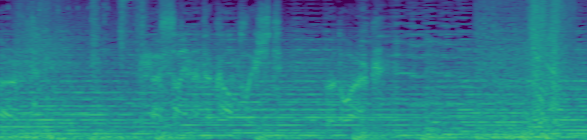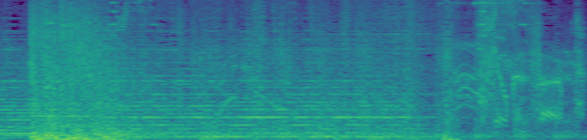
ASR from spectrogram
confirmed. Assignment accomplished. Good work. Kill confirmed.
